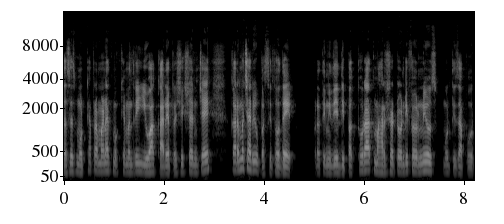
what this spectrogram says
तसेच मोठ्या प्रमाणात मुख्यमंत्री युवा कार्यप्रशिक्षणचे कर्मचारी उपस्थित होते. प्रतिनिधी Deepak Thorat Maharashtra twenty four news Murtijapur.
